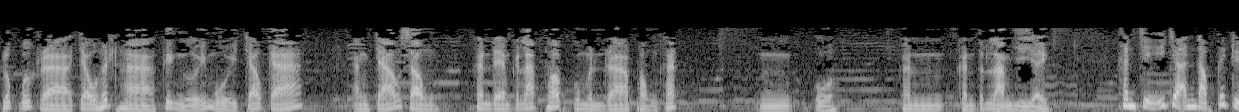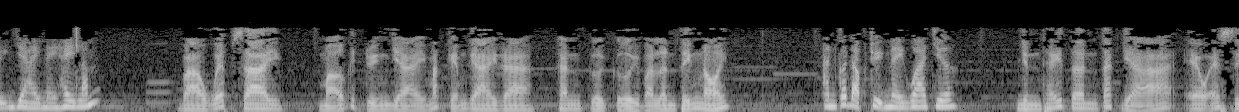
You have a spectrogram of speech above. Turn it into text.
Lúc bước ra, Châu hít hà khi ngửi mùi cháo cá. Ăn cháo xong, Khanh đem cái laptop của mình ra phòng khách. Ừ, ủa, Khanh, Khanh tính làm gì vậy? Khanh chỉ cho anh đọc cái truyện dài này hay lắm. Vào website, mở cái truyện dài mắc kẽm gai ra, Khanh cười cười và lên tiếng nói. Anh có đọc truyện này qua chưa? Nhìn thấy tên tác giả LSC,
